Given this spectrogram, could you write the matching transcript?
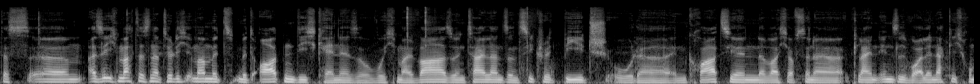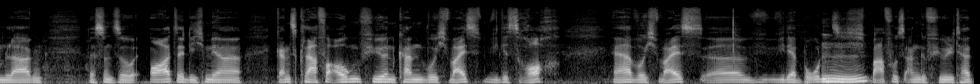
Das, ähm, also ich mache das natürlich immer mit, mit Orten, die ich kenne, so wo ich mal war, so in Thailand, so ein Secret Beach oder in Kroatien, da war ich auf so einer kleinen Insel, wo alle nackig rumlagen. Das sind so Orte, die ich mir ganz klar vor Augen führen kann, wo ich weiß, wie das roch, ja, wo ich weiß, äh, wie der Boden Mhm. sich barfuß angefühlt hat,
